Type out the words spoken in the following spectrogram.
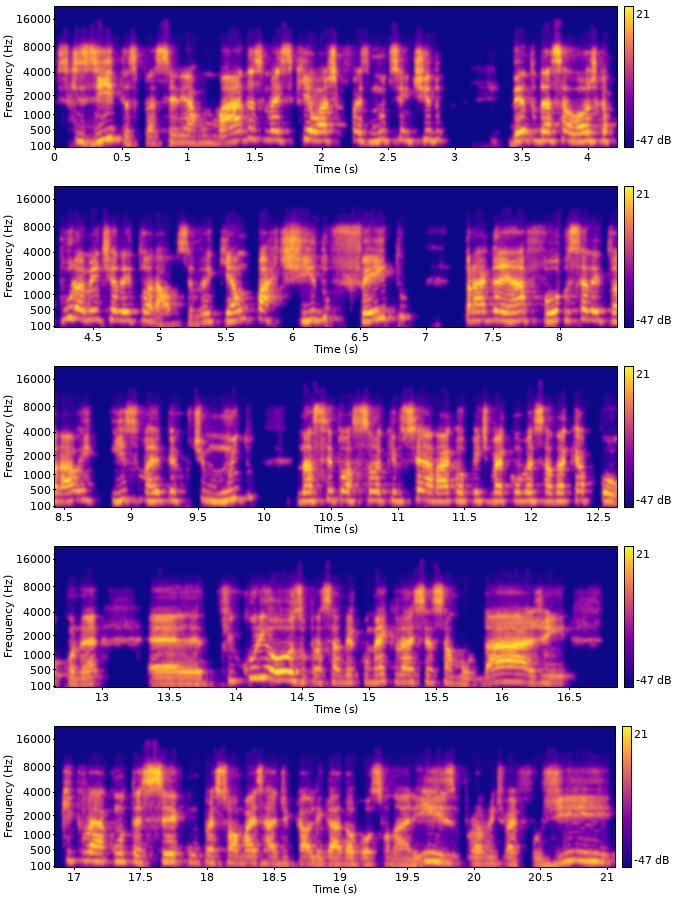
esquisitas para serem arrumadas, mas que eu acho que faz muito sentido dentro dessa lógica puramente eleitoral. Você vê que é um partido feito para ganhar força eleitoral e isso vai repercutir muito na situação aqui do Ceará, que é o que a gente vai conversar daqui a pouco, né? É, fico curioso para saber como é que vai ser essa moldagem, o que, que vai acontecer com o pessoal mais radical ligado ao bolsonarismo, provavelmente vai fugir,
